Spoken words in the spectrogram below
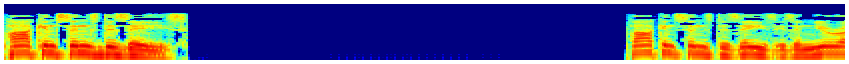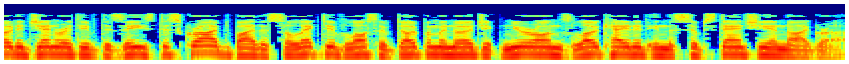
Parkinson's disease Parkinson's disease is a neurodegenerative disease described by the selective loss of dopaminergic neurons located in the substantia nigra.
